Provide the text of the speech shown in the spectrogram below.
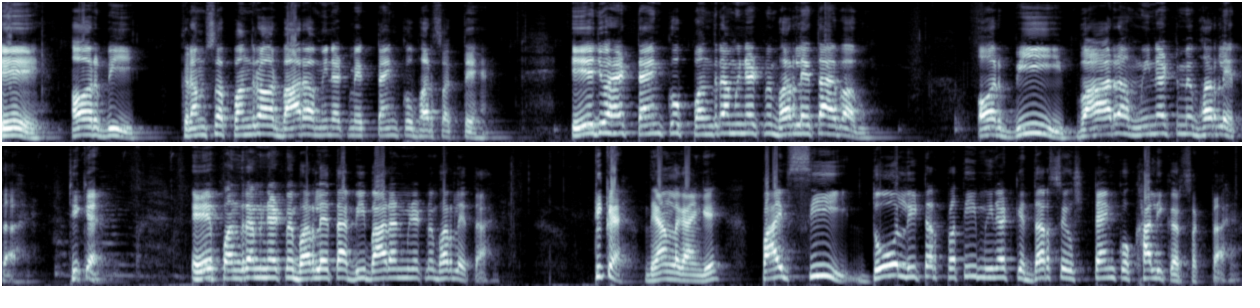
ए और बी क्रमशः पंद्रह और बारह मिनट में एक टैंक को भर सकते हैं। ए जो है, टैंक को पंद्रह मिनट में भर लेता है बाबू। और बी, बारह मिनट में भर लेता है। ठीक है? ए पंद्रह मिनट में भर लेता है, बी बारह मिनट में भर लेता है। ठीक है? ध्यान लगाएँगे। पाइप सी, दो लीटर प्रति मिनट के दर से उस टैंक को खाली कर सकता है।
